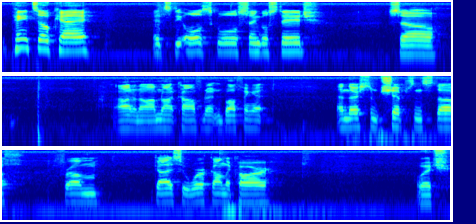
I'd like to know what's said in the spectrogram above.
the paint's okay. It's the old school single stage, so I don't know. I'm not confident in buffing it. And there's some chips and stuff from guys who work on the car, which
